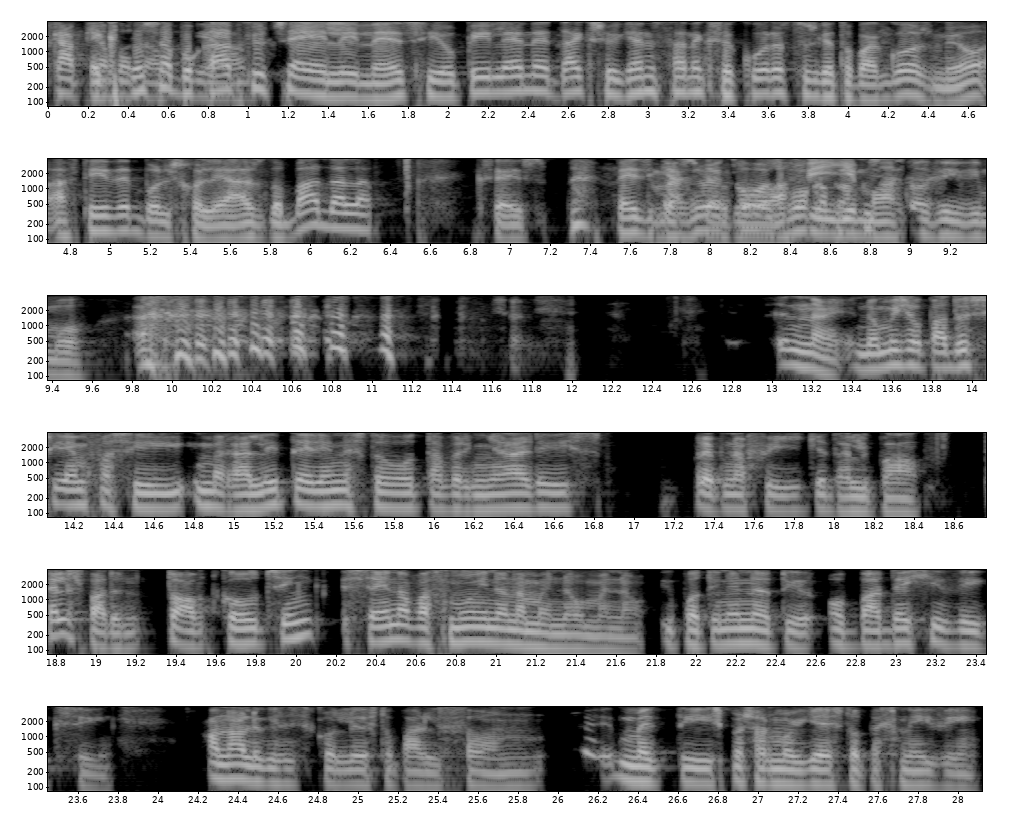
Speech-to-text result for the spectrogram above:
Κάποια Εκτός τα από οποία- κάποιους Έλληνες οι οποίοι λένε εντάξει, ο Γιάννης θα είναι ξεκούραστος για το παγκόσμιο. Αυτοί δεν πολύ σχολιάζουν τον πάντα, αλλά ξέρεις, παίζει και Μαζί με αυτό το το Thomas Walker που αφήγημα. είστε στο δίδυμο. Ναι, νομίζω πάντως η έμφαση η μεγαλύτερη είναι στο ταβερνιάρης πρέπει να φύγει και τα λοιπά. Τέλος πάντων, το outcoaching σε ένα βαθμό είναι αναμενόμενο. Υπό την έννοια ότι ο Μπαντ έχει δείξει ανάλογες δυσκολίες στο παρελθόν ε, με τις προσαρμογές στο παιχνίδι.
